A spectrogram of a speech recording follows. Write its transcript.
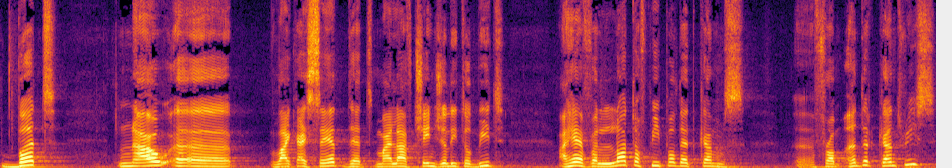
but now, uh, like I said, that my life changed a little bit. I have a lot of people that comes uh, from other countries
